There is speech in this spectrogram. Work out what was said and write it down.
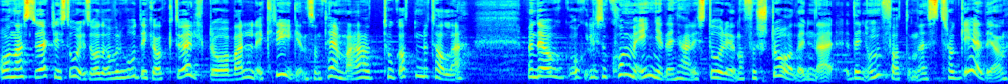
Og når jeg studerte historie, så var det overhodet ikke aktuelt å velge krigen som tema. Jeg tok 1800-tallet. Men det å, å liksom komme inn i denne historien og forstå den, der, den omfattende tragedien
